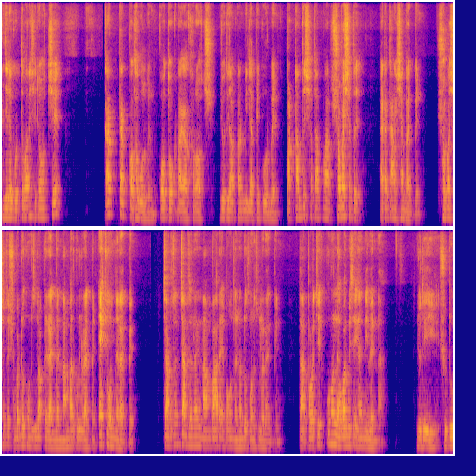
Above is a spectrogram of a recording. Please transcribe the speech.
যেটা করতে পারেন সেটা হচ্ছে কাট কাট কথা বলবেন, কত টাকা খরচ যদি আপনার মিলে আপনি করবেন। পার্টনারদের সাথে আপনার, সবার সাথে একটা কানেকশন রাখবেন। সবার সাথে সবার ডকুমেন্টসগুলো আপনি রাখবেন নাম্বারগুলো রাখবেন, একে অন্যে রাখবেন। চারজন, চারজনের নাম্বার এবং অন্যান্য ডকুমেন্টসগুলো রাখবেন। তারপর হচ্ছে কোনো লেবার বিষয় এখানে নেবেন না। যদি শুধু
